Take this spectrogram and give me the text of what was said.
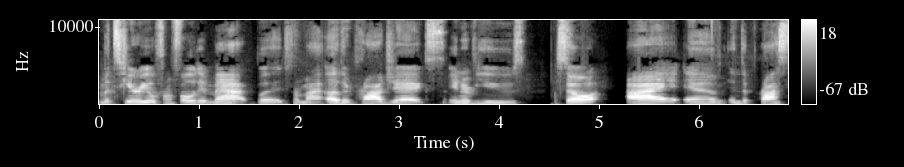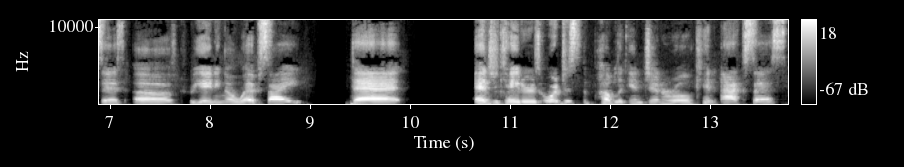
material from Folded Map, but from my other projects, interviews. So I am in the process of creating a website that educators or just the public in general can access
